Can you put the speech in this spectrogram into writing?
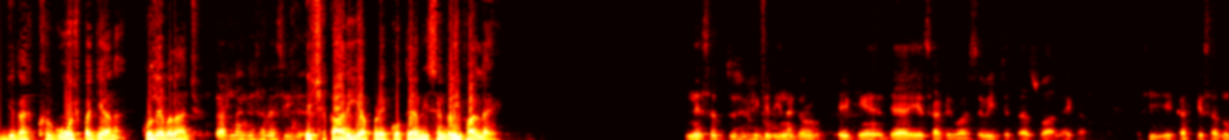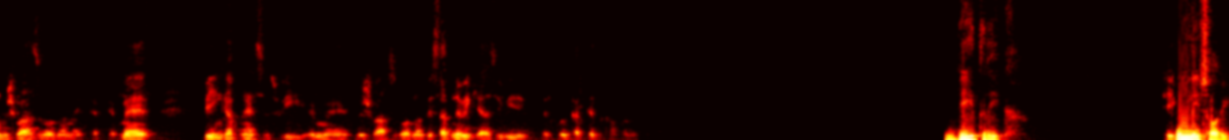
ਜਿੱਦਾਂ ਖਰਗੋਸ਼ ਭੱਜਿਆ ਨਾ ਕੁੱਲੇ ਮੈਦਾਨ ਚ। ਕਰ ਲਾਂਗੇ ਸਰ ਅਸੀਂ। ਤੇ ਸ਼ਿਕਾਰੀ ਆਪਣੇ ਕੁੱਤਿਆਂ ਦੀ ਸੰਗਲੀ ਫੜ ਲਏ। ਨਹੀਂ ਸਰ ਤੁਸੀਂ ਫਿਕਰ ਹੀ ਨਾ ਕਰੋ ਇਹ ਕਹਿੰਦੇ ਆ, ਇਹ ਸਾਡੇ ਵਾਸਤੇ ਵੀ ਇੱਜ਼ਤ ਦਾ ਸਵਾਲ ਹੈਗਾ। ਅਸੀਂ ਇਹ ਕਰਕੇ ਸਾਨੂੰ ਵਿਸ਼ਵਾਸ ਦਿਵਾਉਣਾ ਮੈਂ ਕਰਕੇ। ਮੈਂ ਬੀਇੰਗ ਆਪਣੇ ਐਸਐਸਪੀ ਮੈਂ ਵਿਸ਼ਵਾਸ ਦਿਵਾਉਣਾ ਵੀ ਸਰ ਨੇ ਵੀ ਕਿਹਾ ਸੀ ਵੀ ਬਿਲਕੁਲ ਕਰਕੇ ਦਿਖਾਵਾਂਗੇ 20 ਤਰੀਕ ਠੀਕ। 19 ਸੌਰੀ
